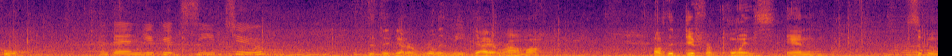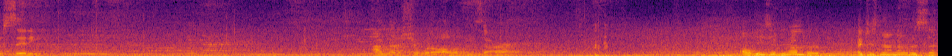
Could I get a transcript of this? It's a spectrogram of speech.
cool and then you could see too. that they've got a really neat diorama of the different points in Cebu City. I'm not sure what all of these are. Oh, these are numbered. I just now noticed that.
